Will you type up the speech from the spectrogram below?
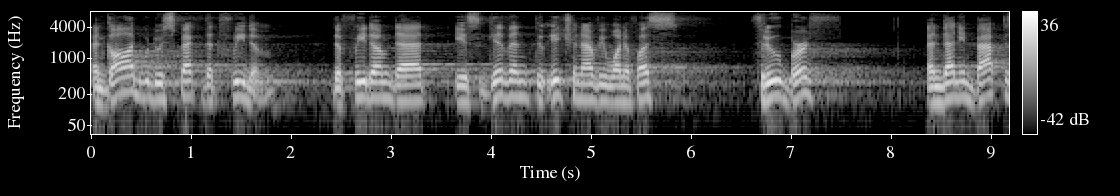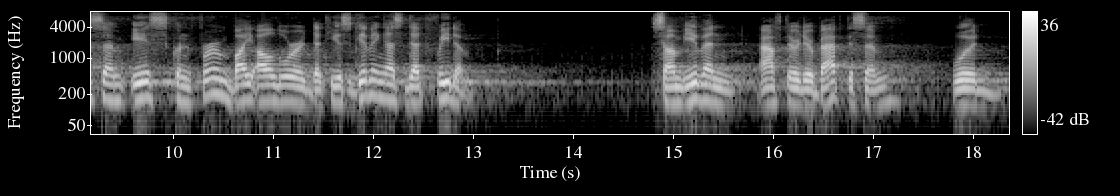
And God would respect that freedom, the freedom that is given to each and every one of us through birth and then in baptism is confirmed by our Lord that He is giving us that freedom. Some even after their baptism would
